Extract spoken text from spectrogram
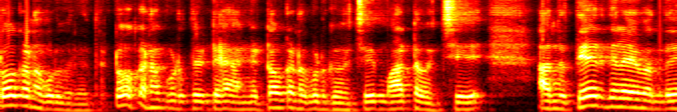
டோக்கனை கொடுக்குறது. டோக்கனை கொடுத்துட்டு அங்கே டோக்கனை கொடுக்க வச்சு மாட்டை வச்சு அந்த தேர்தலை வந்து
